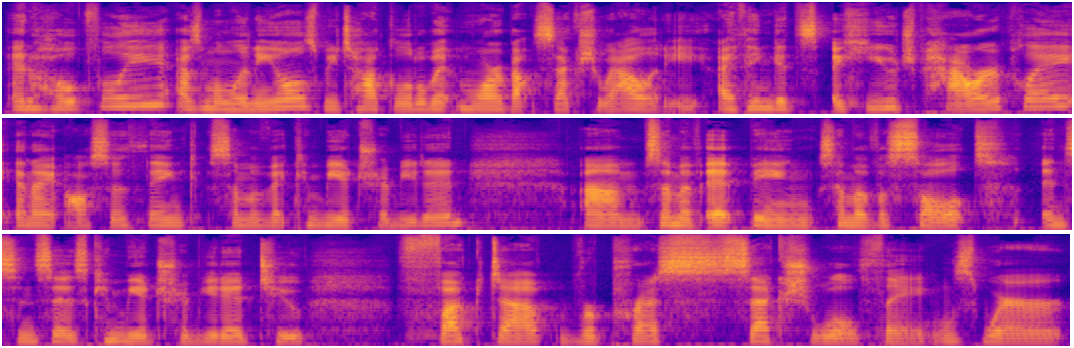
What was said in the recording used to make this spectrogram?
And hopefully, as millennials, we talk a little bit more about sexuality. I think it's a huge power play, and I also think some of it can be attributed, um, some of it being some of assault instances can be attributed to fucked up, repressed sexual things where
